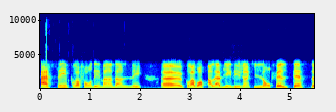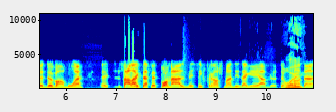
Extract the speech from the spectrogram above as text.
assez profondément dans le nez. pour avoir parlé à bien des gens qui l'ont fait le test devant moi, euh, ça a l'air que ça fait pas mal, mais c'est franchement désagréable. On s'entend,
